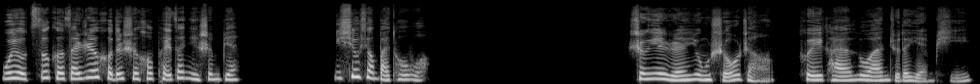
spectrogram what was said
我有资格在任何的时候陪在你身边。你休想摆脱我。”声音人用手掌推开陆安觉的眼皮。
